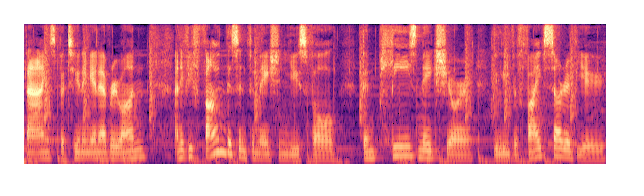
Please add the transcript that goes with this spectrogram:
Thanks for tuning in, everyone. And if you found this information useful, then please make sure you leave a five star review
